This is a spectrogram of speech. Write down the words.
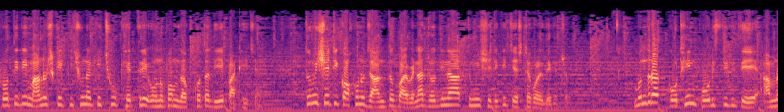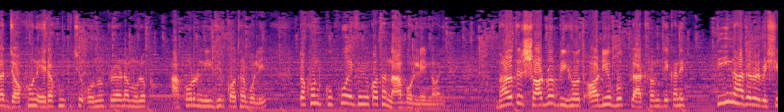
প্রতিটি মানুষকে কিছু না কিছু ক্ষেত্রে অনুপম দক্ষতা দিয়ে পাঠিয়েছেন। তুমি সেটি কখনো জানতে পারবে না, যদি না, তুমি সেটিকে চেষ্টা করে দেখেছ। বন্ধুরা, কঠিন পরিস্থিতিতে আমরা যখন এরকম কিছু অনুপ্রেরণামূলক আকর নিধির কথা বলি, তখন কুকু এফএমের কথা না বললেই নয়। ভারতের সর্ববৃহৎ অডিও বুক প্ল্যাটফর্ম যেখানে তিন হাজারের বেশি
